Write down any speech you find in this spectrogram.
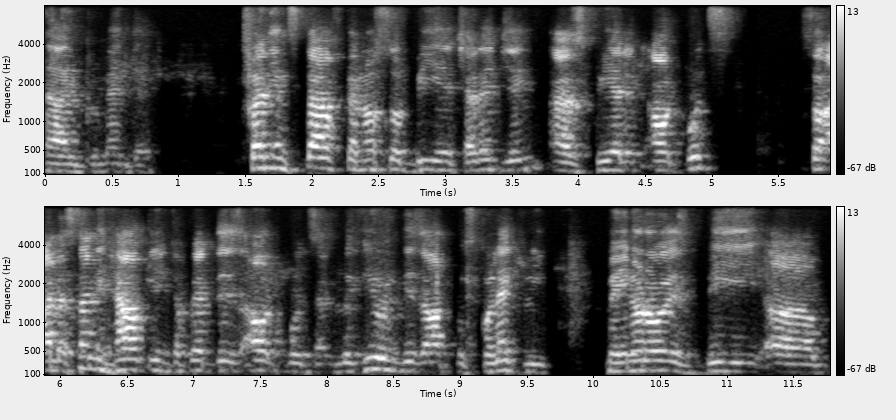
uh, implemented. Training staff can also be challenging as creating outputs. So understanding how to interpret these outputs and reviewing these outputs collectively may not always be um,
